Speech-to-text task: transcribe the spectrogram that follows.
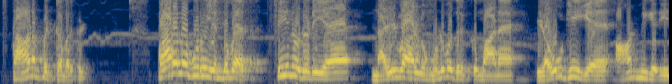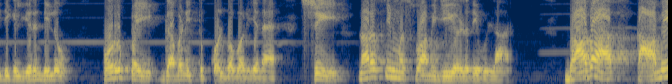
ஸ்தானம் பெற்றவர்கள். பரமகுரு என்பவர் சீனருடைய நல்வாழ்வு முழுவதற்குமான லௌகீக ஆன்மீக ரீதிகள் இரண்டிலும் பொறுப்பை கவனித்துக் கொள்பவர் என ஸ்ரீ நரசிம்ம சுவாமிஜி எழுதியுள்ளார். பாபா தாமே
